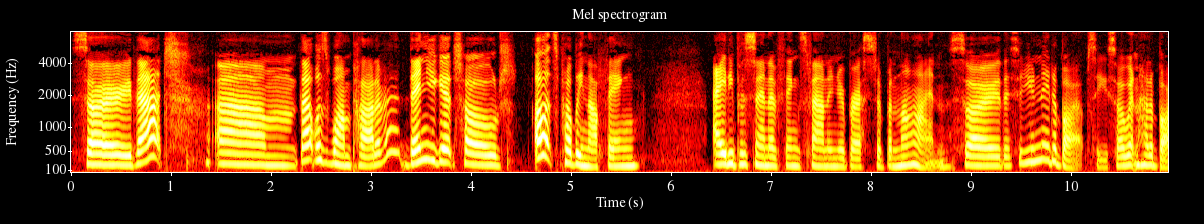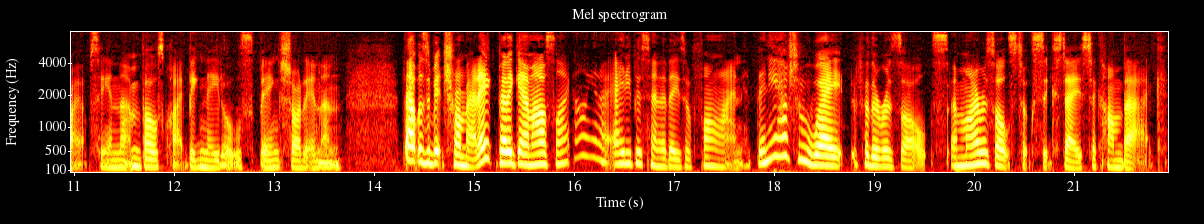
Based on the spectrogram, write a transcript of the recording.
So that um, that was one part of it. Then you get told, oh, it's probably nothing. 80% of things found in your breast are benign. So they said, you need a biopsy. So I went and had a biopsy, and that involves quite big needles being shot in. And that was a bit traumatic. But again, I was like, oh, you know, 80% of these are fine. Then you have to wait for the results. And my results took six days to come back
